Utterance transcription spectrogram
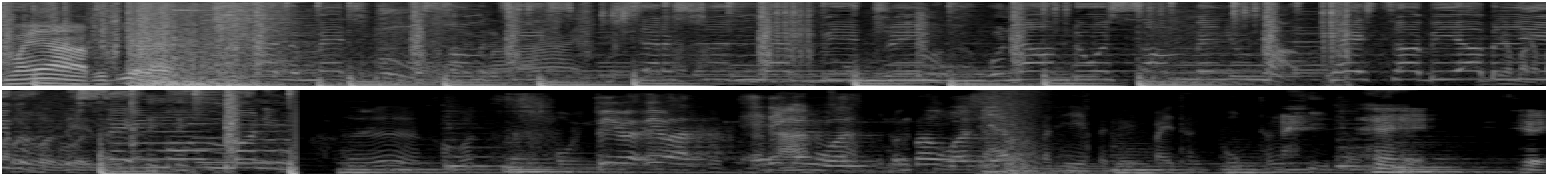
ำไมอะไปที่อะไรเออเขาว่าโอนพี่พี่วันไอ้นี่ก็หัวมันก็หัวเสียประเทศไปเลยไปทั้งกรุ๊ปทั้งทีมเฮ้ย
